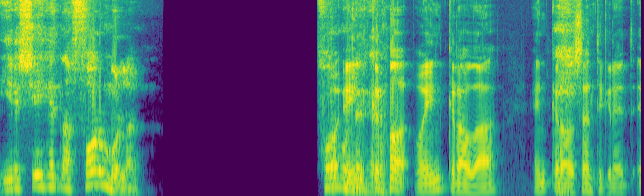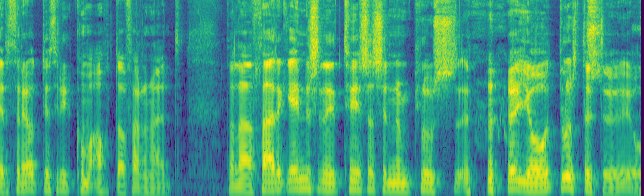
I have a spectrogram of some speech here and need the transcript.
ég sé hérna formúlan. Og Formúlan hérna. Og ein gráða ein gráða centigrade er 33,8 Fahrenheit. Þannig að það er ekki einu sinni tvisasinnum pluss jú, pluss 20 jú.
